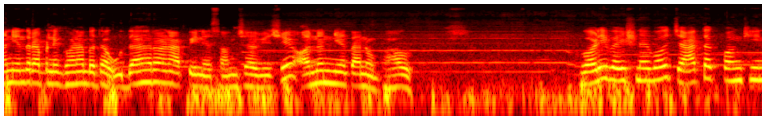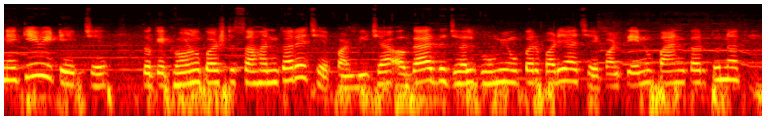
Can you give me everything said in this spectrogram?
આની અંદર આપણે ઘણા બધા ઉદાહરણ આપીને સમજાવ્યું છે. અનન્યતાનો ભાવ. વળી વૈષ્ણવો ચાતક પંખીને કેવી ટેક છે? તો કે ઘણું કષ્ટ સહન કરે છે, પણ બીજા અગાધ જલભૂમિ ઉપર પડ્યા છે, પણ તેનું પાન કરતું નથી.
